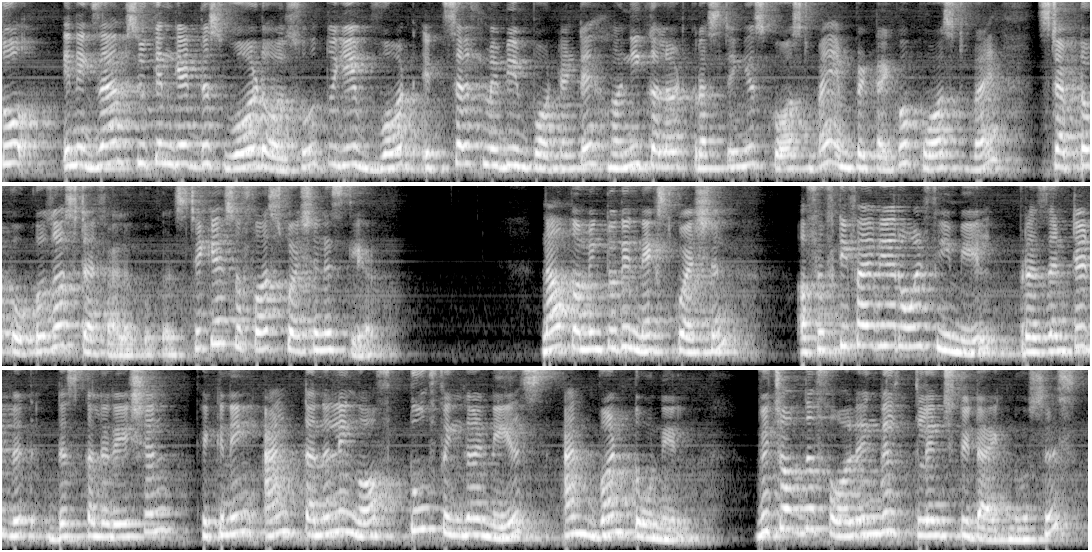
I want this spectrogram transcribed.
so in exams you can get this word also तो ये word itself may be important है honey colored crusting is caused by impetigo caused by streptococcus or staphylococcus ठीक है so first question is clear Now coming to the next question. A 55 year old female presented with discoloration, thickening and tunneling of two fingernails and one toenail. Which of the following will clinch the diagnosis?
